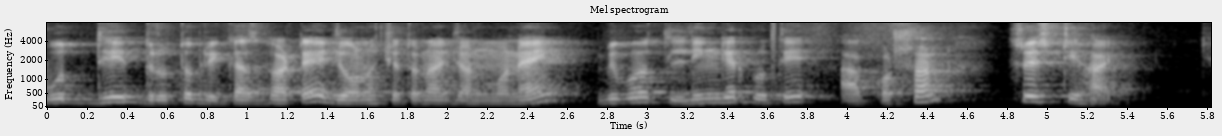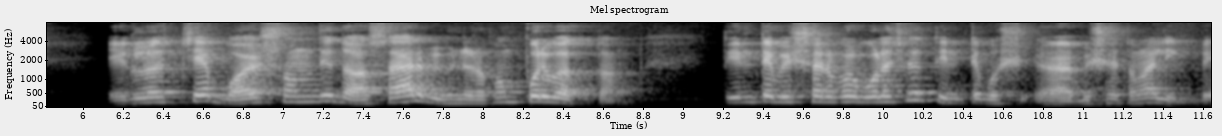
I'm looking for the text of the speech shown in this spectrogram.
বুদ্ধি দ্রুত বিকাশ ঘটে যৌন চেতনায় জন্ম নেয় বিপরীত লিঙ্গের প্রতি আকর্ষণ সৃষ্টি হয়। এগুলো হচ্ছে বয়সন্ধি দশার বিভিন্ন রকম পরিবর্তন। তিনটে বিষয়ের উপর বলেছিল, তিনটে বিষয় তোমরা লিখবে।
